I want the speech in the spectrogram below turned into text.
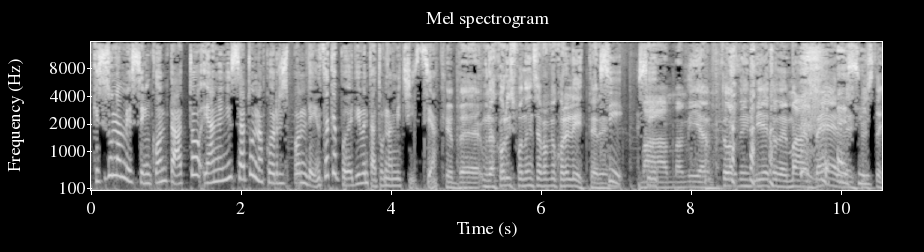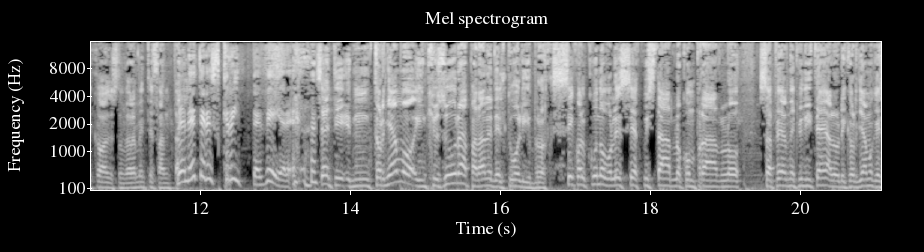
che si sono messe in contatto e hanno iniziato una corrispondenza che poi è diventata un'amicizia. Che be- una corrispondenza proprio con le lettere. Sì, sì. Mamma mia, torno indietro nel ma belle Eh sì. queste cose, sono veramente Le fantastiche. lettere scritte, vere. Senti, mh, torniamo in chiusura a parlare del tuo libro. Se qualcuno volesse acquistarlo, comprarlo, saperne più di te, allora ricordiamo che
